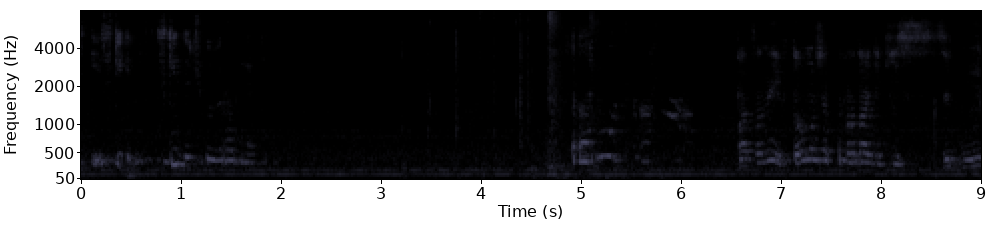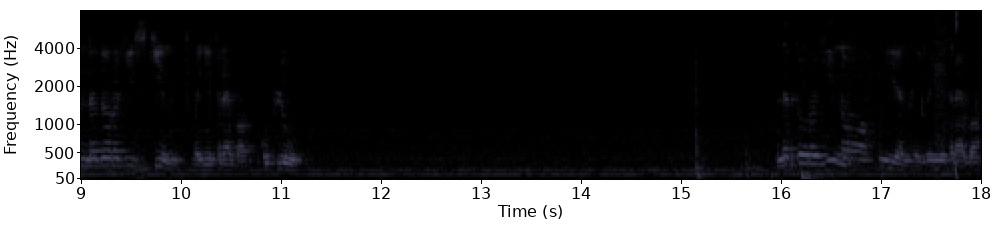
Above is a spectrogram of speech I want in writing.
ски- ски- скидочку зроблять. Пацани, хто може продати якийсь недорогий скін? Мені треба, куплю. Недорогий, але охуєнний мені треба.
